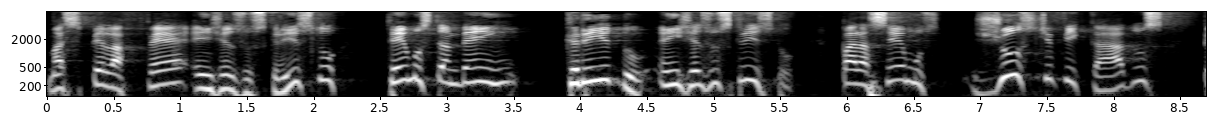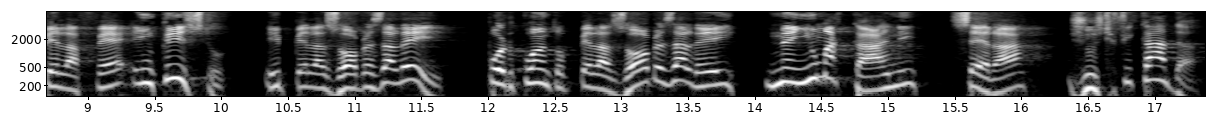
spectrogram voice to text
mas pela fé em Jesus Cristo, temos também crido em Jesus Cristo, para sermos justificados pela fé em Cristo e pelas obras da lei. Porquanto pelas obras da lei nenhuma carne será justificada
